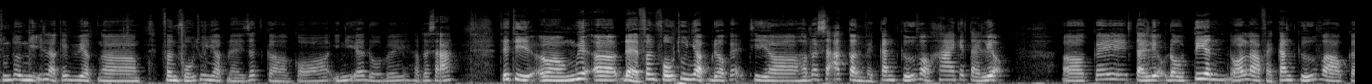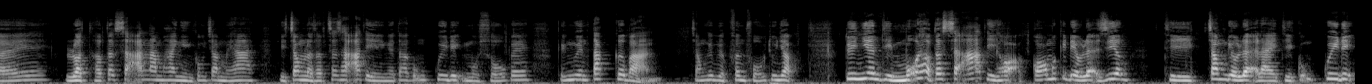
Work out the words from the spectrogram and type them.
chúng tôi nghĩ là cái việc uh, phân phối thu nhập này rất uh, có ý nghĩa đối với hợp tác xã. Thế thì uh, nguyện, uh, để phân phối thu nhập được ấy, thì uh, hợp tác xã cần phải căn cứ vào hai cái tài liệu. Uh, cái tài liệu đầu tiên đó là phải căn cứ vào cái luật hợp tác xã năm 2012 thì trong luật hợp tác xã thì người ta cũng quy định một số cái cái nguyên tắc cơ bản trong cái việc phân phối thu nhập. Tuy nhiên thì mỗi hợp tác xã thì họ có một cái điều lệ riêng. Thì trong điều lệ này thì cũng quy định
